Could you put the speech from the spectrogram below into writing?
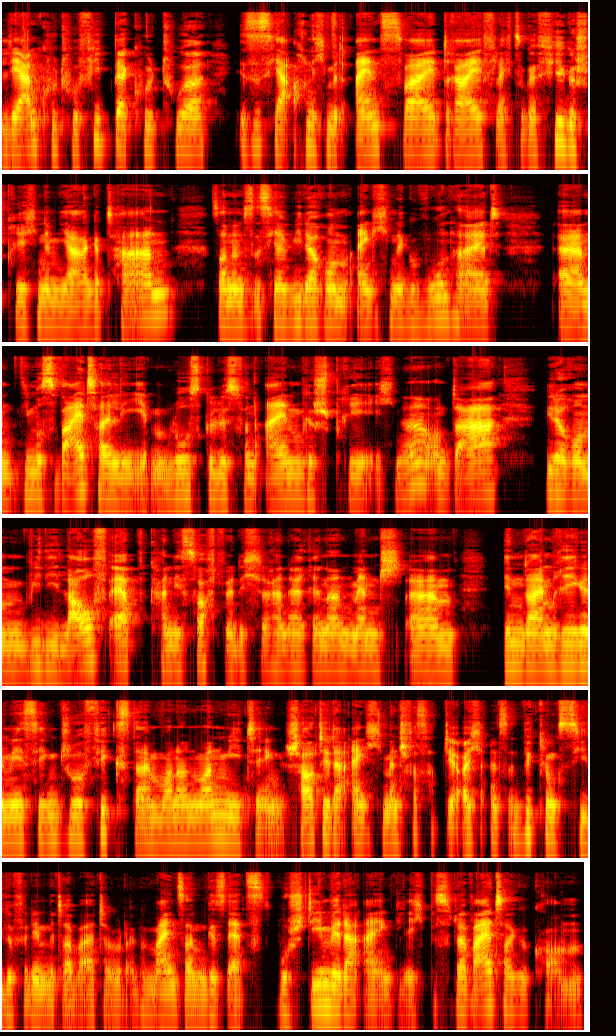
Lernkultur, Feedbackkultur ist es ja auch nicht mit eins, zwei, drei, vielleicht sogar vier Gesprächen im Jahr getan, sondern es ist ja wiederum eigentlich eine Gewohnheit, ähm, die muss weiterleben, losgelöst von einem Gespräch. Ne? Und da wiederum, wie die Lauf-App, kann die Software dich daran erinnern, Mensch, ähm, in deinem regelmäßigen Jour Fix, deinem One-on-One-Meeting? Schaut ihr da eigentlich, Mensch, was habt ihr euch als Entwicklungsziele für den Mitarbeiter oder gemeinsam gesetzt? Wo stehen wir da eigentlich? Bist du da weitergekommen?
